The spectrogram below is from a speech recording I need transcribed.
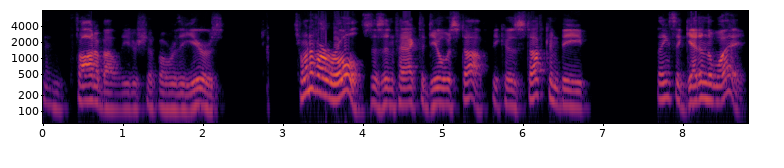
and thought about leadership over the years, it's one of our roles is in fact to deal with stuff because stuff can be things that get in the way,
